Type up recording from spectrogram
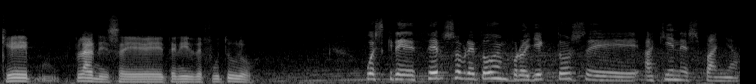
qué planes eh, tenéis de futuro? Pues crecer sobre todo en proyectos eh, aquí en España,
